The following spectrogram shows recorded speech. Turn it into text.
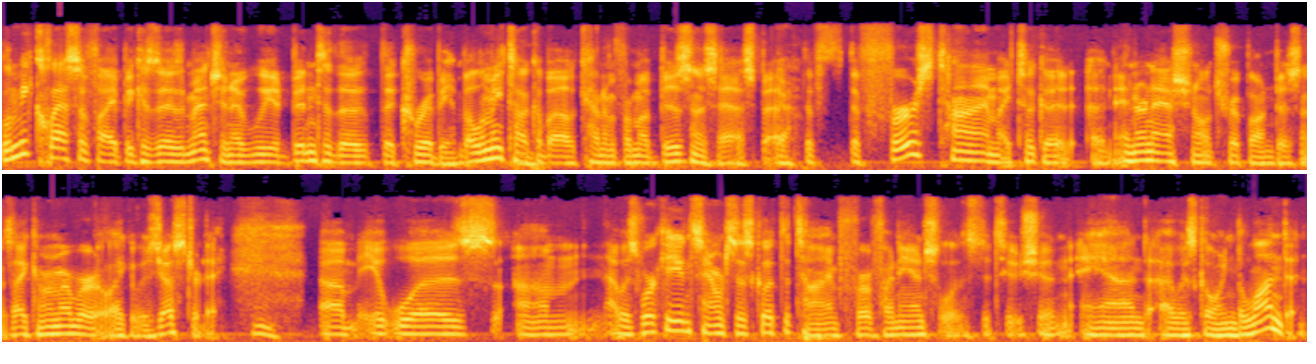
let me classify because, as I mentioned, we had been to the, the Caribbean, but let me talk about kind of from a business aspect. Yeah. The, the first time I took a, an international trip on business, I can remember it like it was yesterday. Um, it was, um, I was working in San Francisco at the time for a financial institution, and I was going to London.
